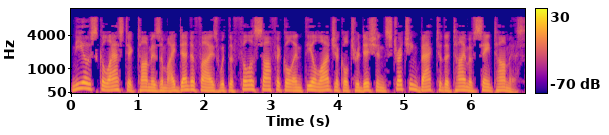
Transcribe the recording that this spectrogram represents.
Neo-scholastic Thomism identifies with the philosophical and theological tradition stretching back to the time of St. Thomas.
